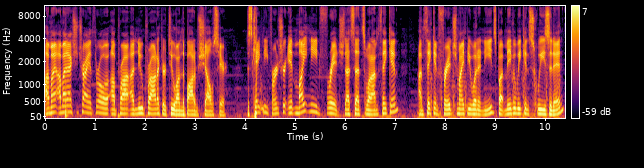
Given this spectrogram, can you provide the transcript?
I might I might actually try and throw a, a, pro, a new product or two on the bottom shelves here. Does cake need furniture? It might need fridge. That's that's what I'm thinking. I'm thinking fridge might be what it needs, but maybe we can squeeze it in.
